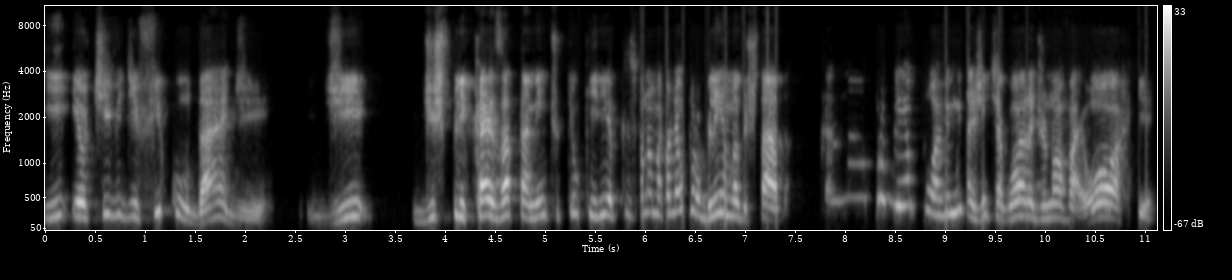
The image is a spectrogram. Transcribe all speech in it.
E eu tive dificuldade de, de explicar exatamente o que eu queria. Porque você fala, mas qual é o problema do Estado? Problema, porra, vem muita gente agora de Nova York,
